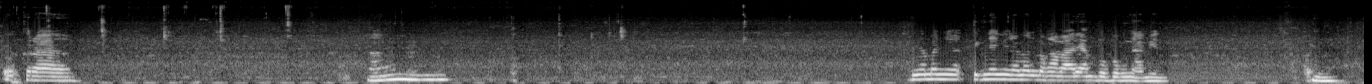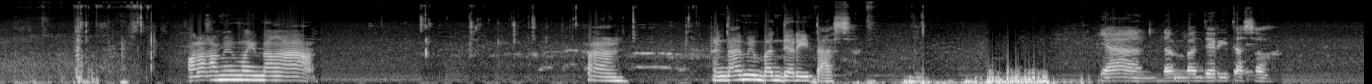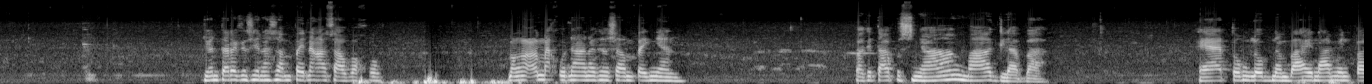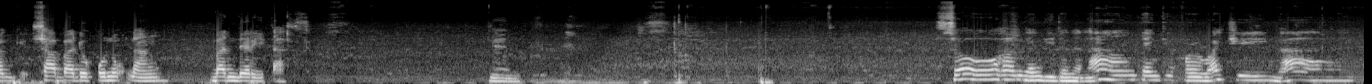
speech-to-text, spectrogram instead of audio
Okra. Mm. Tignan, nyo, tignan nyo naman mga mari ang bubong namin. Hmm. Para kami may mga ah, ang daming banderitas. Yan, daming banderitas oh. Yan talaga sinasampay ng asawa ko. Mga anak ko na nagsasampay niyan. Pagkatapos niyang maglaba. Kaya itong loob ng bahay namin pag Sabado puno ng banderitas. Yan. So, hanggang dito na lang. Thank you for watching. Bye!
